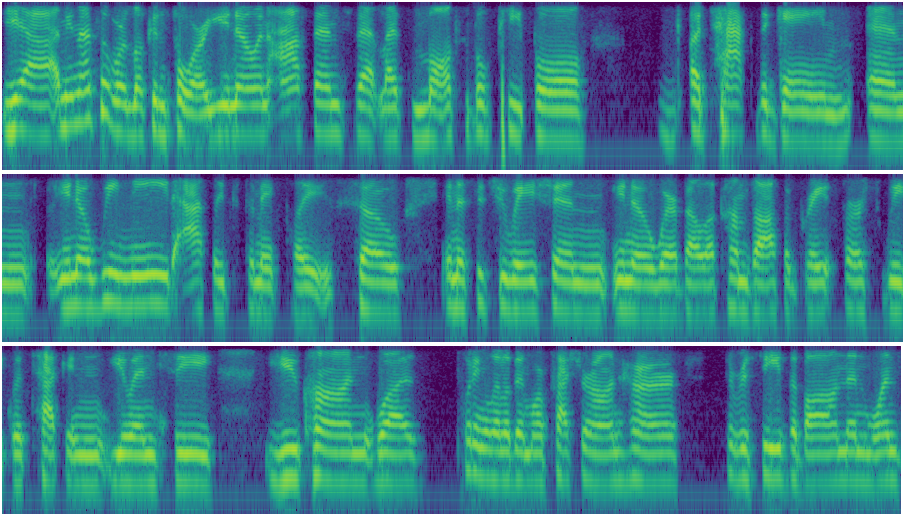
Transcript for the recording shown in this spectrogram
Yeah, I mean that's what we're looking for. You know, an offense that lets multiple people attack the game and you know we need athletes to make plays so in a situation you know where bella comes off a great first week with tech and unc UConn was putting a little bit more pressure on her to receive the ball and then once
